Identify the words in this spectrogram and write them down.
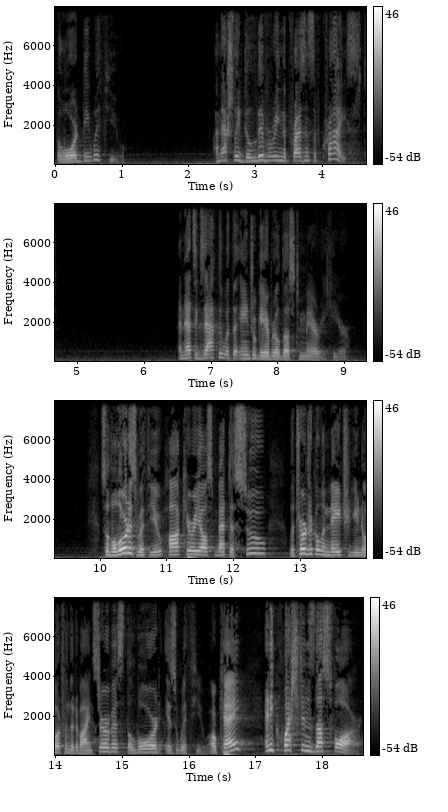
The Lord be with you. I'm actually delivering the presence of Christ. And that's exactly what the angel Gabriel does to Mary here. So the Lord is with you. Ho kyrios meta sou. Liturgical in nature, you know it from the divine service. The Lord is with you. Okay? Any questions thus far?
